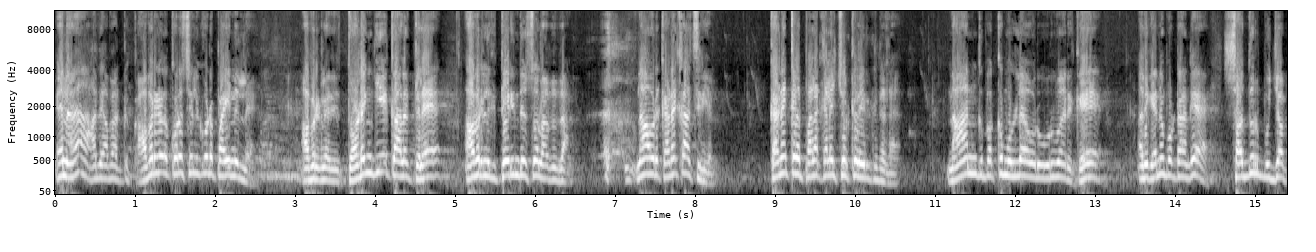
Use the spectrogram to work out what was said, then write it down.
ஏன்னா அது அவருக்கு அவர்களை குறை சொல்லி கூட பயனில்லை அவர்கள் தொடங்கிய காலத்தில் அவர்களுக்கு தெரிந்த சொல் அதுதான். நான் ஒரு கணக்காசிரியர். கணக்கில் பல கலை சொற்கள் இருக்கின்றன. நான்கு பக்கம் உள்ள ஒரு உருவம் இருக்கு. அதுக்கு என்ன போட்டாங்க? சதுர்புஜம்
